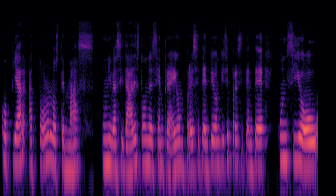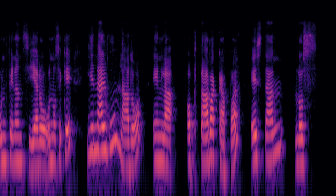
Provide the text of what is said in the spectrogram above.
copiar a todos los demás universidades donde siempre hay un presidente, un vicepresidente, un CEO, un financiero, o no sé qué. Y en algún lado, en la octava capa, están los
